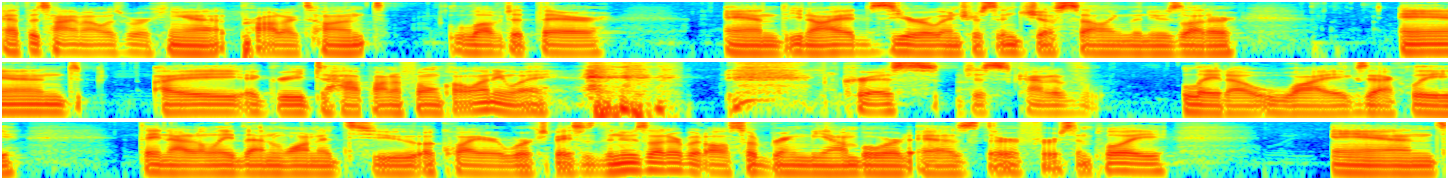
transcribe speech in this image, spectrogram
At the time, I was working at Product Hunt, loved it there. And, you know, I had zero interest in just selling the newsletter. And I agreed to hop on a phone call anyway. Chris just kind of laid out why exactly they not only then wanted to acquire Workspace as the newsletter, but also bring me on board as their first employee and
